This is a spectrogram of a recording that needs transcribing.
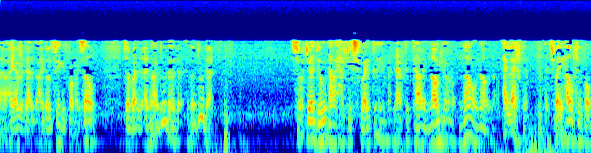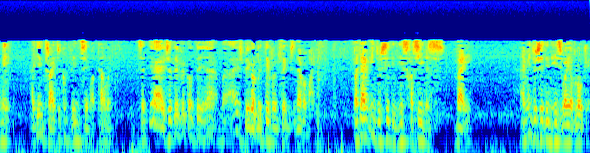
I, I, I don't think it for myself. So, but I don't do that. I don't do that. So what do I do? Now I have to explain to him I have to tell him, no, you're, no, no, no. I left him. It's very healthy for me. I didn't try to convince him or tell him. I said, yeah, it's a difficulty, yeah, I speak on with different things, never mind. But I'm interested in his Hasidus, very. I'm interested in his way of looking.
